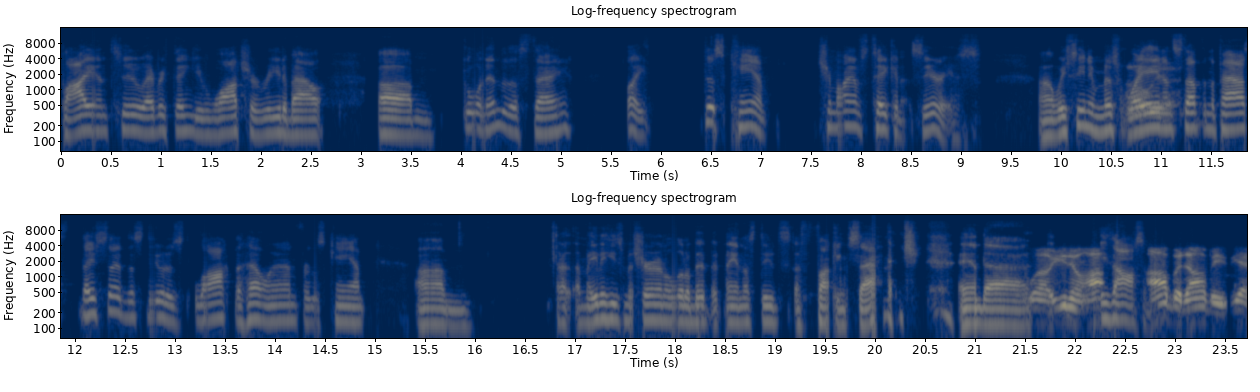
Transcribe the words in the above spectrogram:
buy into everything you watch or read about um, going into this thing, like this camp, Chimaev's taking it serious. Uh, we've seen him miss Oh, yeah. and stuff in the past. They said this dude is locked the hell in for this camp. Um, uh, maybe he's maturing a little bit, but man, this dude's a fucking savage, and uh, Well, you know, he's awesome. Abu Dhabi, yeah,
